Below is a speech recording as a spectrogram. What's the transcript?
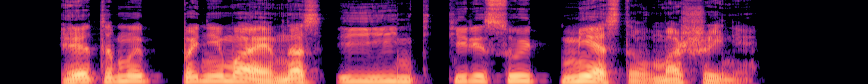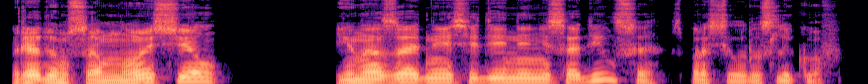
— Это мы понимаем, нас и интересует место в машине. Рядом со мной сел. — И на заднее сиденье не садился? — спросил Росляков.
